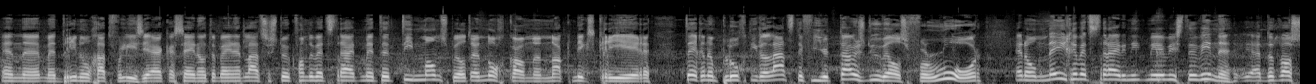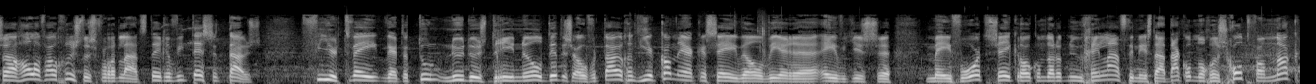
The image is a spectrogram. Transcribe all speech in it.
En eh, met 3-0 gaat verliezen. RKC notabene het laatste stuk van de wedstrijd met de 10 man speelt. En nog kan eh, NAC niks creëren tegen een ploeg die de laatste vier thuisduels verloor. En al negen wedstrijden niet meer wist te winnen. Ja, dat was eh, half augustus voor het laatst tegen Vitesse thuis. 4-2 werd het toen, nu dus 3-0. Dit is overtuigend. Hier kan RKC wel weer eh, eventjes eh, mee voort. Zeker ook omdat het nu geen laatste meer staat. Daar komt nog een schot van Nak.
